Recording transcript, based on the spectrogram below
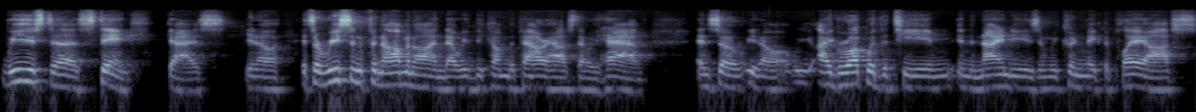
we used to stink, guys. You know, it's a recent phenomenon that we've become the powerhouse that we have. And so, you know, we, I grew up with the team in the 90s and we couldn't make the playoffs,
